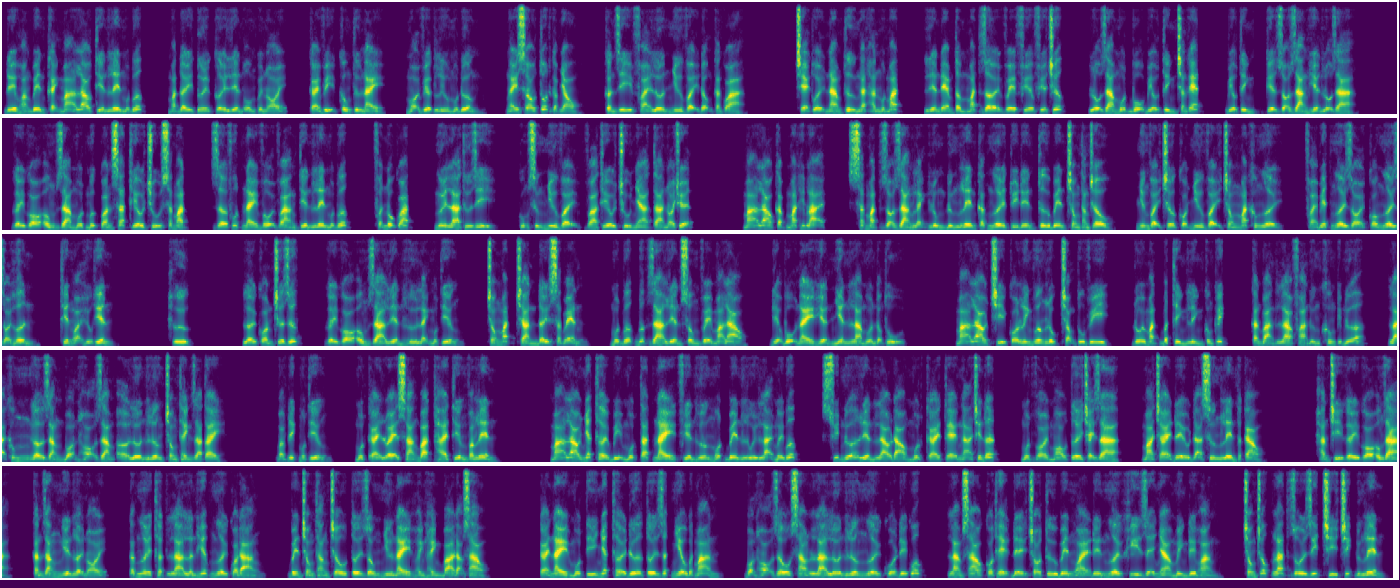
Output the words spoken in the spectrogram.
đế hoàng bên cạnh mã lao tiến lên một bước, mặt đầy tươi cười liền ôm quyền nói, cái vị công tử này, mọi việc lưu một đường, ngày sau tốt gặp nhau, cần gì phải lớn như vậy động can qua. Trẻ tuổi nam tử ngắt hắn một mắt, liền đem tầm mắt rời về phía phía trước, lộ ra một bộ biểu tình chán ghét, biểu tình kia rõ ràng hiện lộ ra. Gầy gò ông già một mực quan sát thiếu chủ sắc mặt, giờ phút này vội vàng tiến lên một bước, phẫn nộ quát, ngươi là thứ gì, cũng xứng như vậy và thiếu chủ nhà ta nói chuyện mã lao cặp mắt hiếp lại, sắc mặt rõ ràng lạnh lùng đứng lên các ngươi tuy đến từ bên trong thắng châu, nhưng vậy chớ có như vậy trong mắt không người, phải biết người giỏi có người giỏi hơn, thiên ngoại hữu thiên. Hừ. Lời còn chưa dứt, gầy gò ông già liền hừ lạnh một tiếng, trong mắt tràn đầy sắc bén, một bước bước ra liền xông về mã lao, địa bộ này hiển nhiên là muốn động thủ. Mã lao chỉ có linh vương lục trọng tu vi, đối mặt bất thình lình công kích, căn bản là phản ứng không kịp nữa, lại không ngờ rằng bọn họ dám ở lớn lương trong thành ra tay. Bạc đích một tiếng, một cái loe sáng bạt hai tiếng vang lên. Mã lao nhất thời bị một tát này phiến hướng một bên lùi lại mấy bước suýt nữa liền lảo đảo một cái té ngã trên đất, một vòi máu tươi chảy ra, má trái đều đã sưng lên thật cao. Hắn chỉ gầy gò ông già, cắn răng nghiến lợi nói, các ngươi thật là lấn hiếp người quá đáng, bên trong thắng châu tới giống như này hoành hành bá đạo sao? Cái này một tí nhất thời đưa tới rất nhiều bất mãn, bọn họ dâu sao là lớn lương người của đế quốc, làm sao có thể để cho từ bên ngoài đến người khi dễ nhà mình đế hoàng, trong chốc lát rồi rít chỉ trích đứng lên.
